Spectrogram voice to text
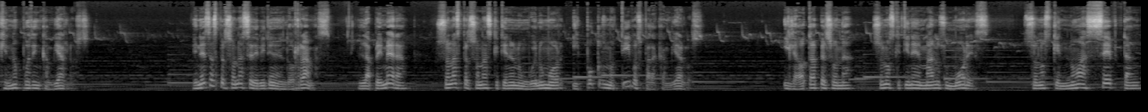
que no pueden cambiarlos. En estas personas se dividen en dos ramas. La primera son las personas que tienen un buen humor y pocos motivos para cambiarlos. Y la otra persona son los que tienen malos humores, son los que no aceptan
